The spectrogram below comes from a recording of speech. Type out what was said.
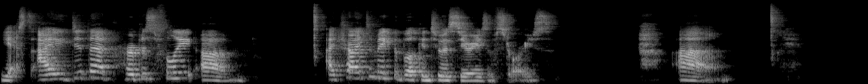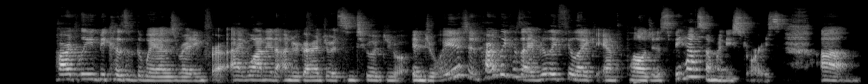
Yes, I did that purposefully. Um, I tried to make the book into a series of stories. Um, partly because of the way I was writing for I wanted undergraduates to enjoy it, and partly because I really feel like anthropologists, we have so many stories. Um,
